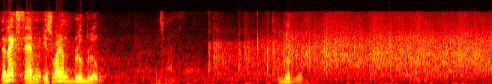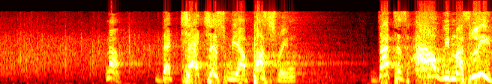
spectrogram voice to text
The next term, he's wearing blue, blue. Inside. Blue, blue. Now, the churches we are pastoring, that is how we must lead.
